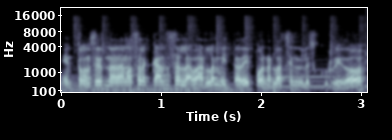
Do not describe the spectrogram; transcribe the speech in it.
entonces nada más alcanzas a lavar la mitad y ponerlas en el escurridor.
